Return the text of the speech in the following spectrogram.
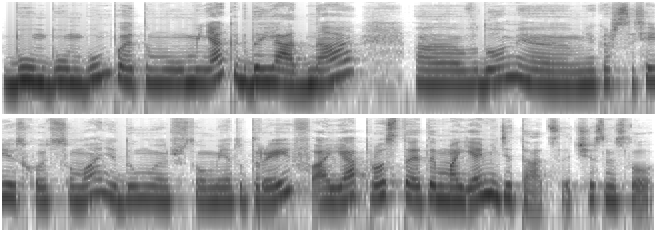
бум-бум-бум, поэтому у меня, когда я одна э, в доме, мне кажется, соседи сходят с ума, они думают, что у меня тут рейв, а я просто, это моя медитация, честное слово.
